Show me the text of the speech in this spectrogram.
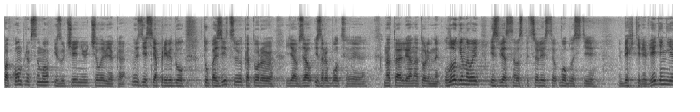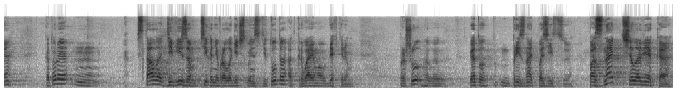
по комплексному изучению человека. Ну, здесь я приведу ту позицию, которую я взял из работ э, Натальи Анатольевны Логиновой, известного специалиста в области бехтереведения, которая стала девизом психоневрологического института, открываемого Бехтерем. Прошу э, эту признать позицию. Познать человека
